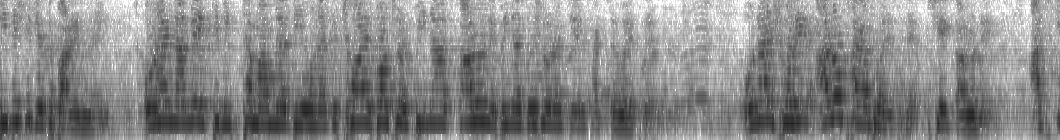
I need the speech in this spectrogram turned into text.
বিদেশে যেতে পারেন নাই। ওনার নামে একটি মিথ্যা মামলা দিয়ে ওনাকে ছয় বছর বিনা কারণে, বিনা দোষে ওনার জেল খাটতে হয়েছে। ওনার শরীর আরও খারাপ হয়েছে সেই কারণে। আজকে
